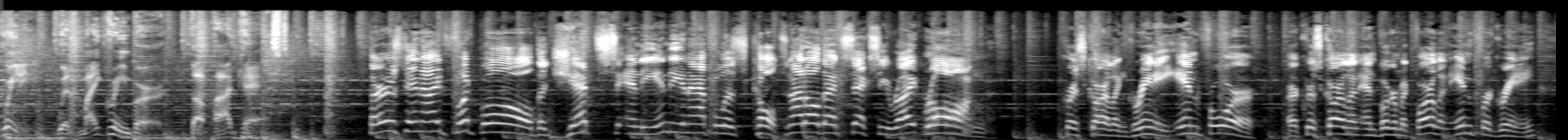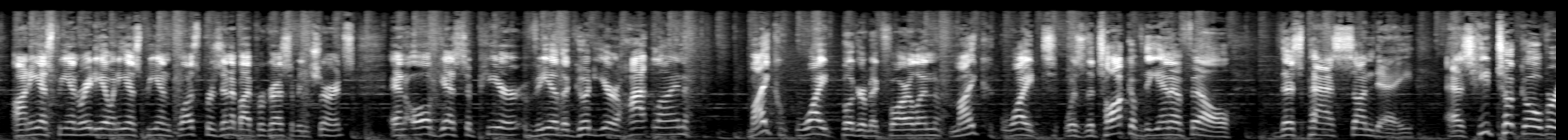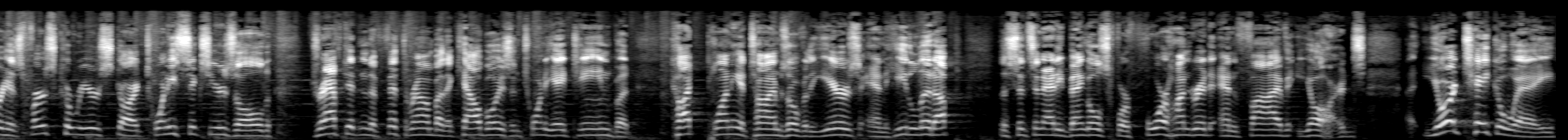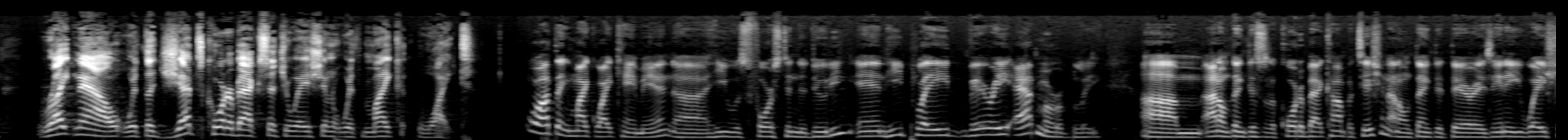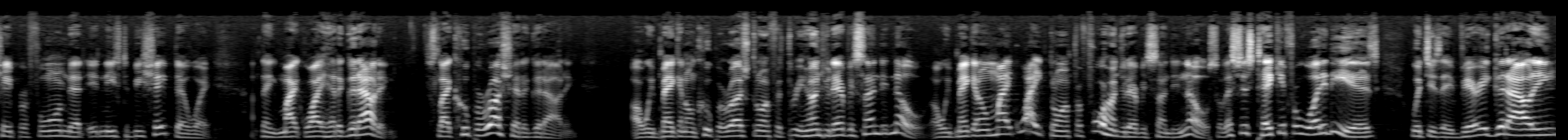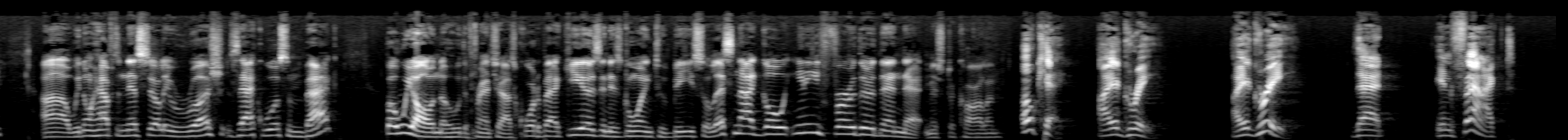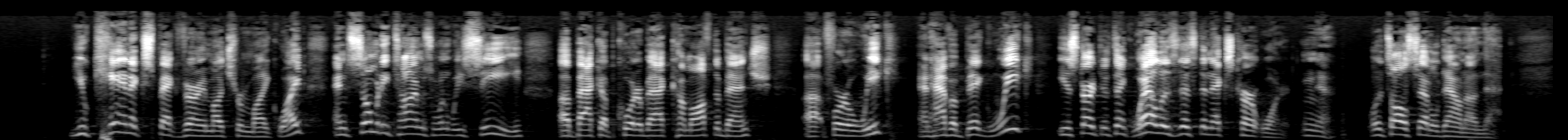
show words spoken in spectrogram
Greeny with Mike Greenberg, the podcast. Thursday night football, the Jets and the Indianapolis Colts. Not all that sexy, right? Wrong. Chris Carlin, Greeny in for, or Chris Carlin and Booger McFarland in for Greeny on ESPN Radio and ESPN Plus, presented by Progressive Insurance. And all guests appear via the Goodyear hotline. Mike White, Booger McFarland. Mike White was the talk of the NFL this past Sunday as he took over his first career start, 26 years old, drafted in the fifth round by the Cowboys in 2018, but cut plenty of times over the years, and he lit up the Cincinnati Bengals for 405 yards. Your takeaway right now with the Jets quarterback situation with Mike White? Well, I think Mike White came in. Uh, he was forced into duty, and he played very admirably. Um, I don't think this is a quarterback competition. I don't think that there is any way, shape, or form that it needs to be shaped that way. I think Mike White had a good outing. It's like Cooper Rush had a good outing. Are we banking on Cooper Rush throwing for 300 every Sunday? No. Are we banking on Mike White throwing for 400 every Sunday? No. So let's just take it for what it is, which is a very good outing. Uh, we don't have to necessarily rush Zach Wilson back, but we all know who the franchise quarterback is and is going to be. So let's not go any further than that, Mr. Carlin. Okay, I agree. I agree that, in fact, you can't expect very much from Mike White. And so many times when we see a backup quarterback come off the bench uh, for a week and have a big week, you start to think, well, is this the next Kurt Warner? Yeah. Well, it's all settled down on that.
